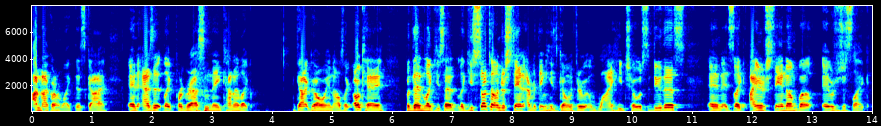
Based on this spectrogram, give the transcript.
I'm not gonna like this guy. And as it like progressed and they kind of like got going, I was like, okay. But then, like you said, like you start to understand everything he's going through and why he chose to do this. And it's like I understand him, but it was just like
